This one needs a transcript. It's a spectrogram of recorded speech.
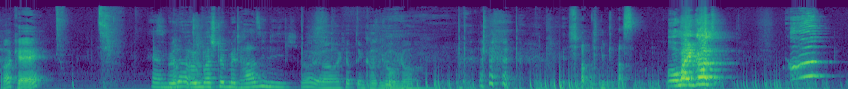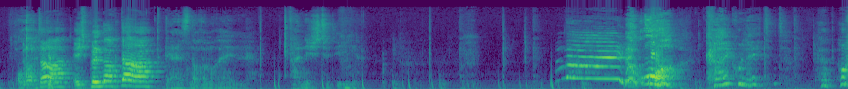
Okay. Herr Müller, irgendwas stimmt mit Hasi nicht. Ja, ja, ich hab den Kassenbon noch. Ich hab den Kassen. Oh mein Gott! Oh, noch da. Ich bin noch da. Er ist noch im Rennen. Vernichtet ihn. Oh! Calculated. Oh,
